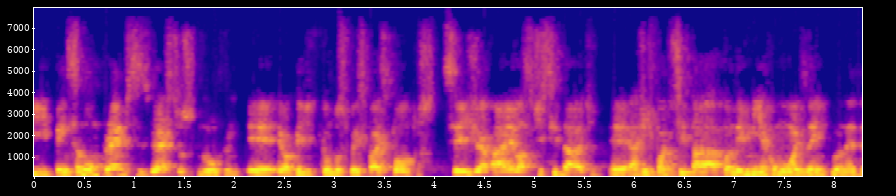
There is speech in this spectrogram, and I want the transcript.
E pensando on-premises versus nuvem, é, eu acredito que um dos principais pontos seja a elasticidade. É, a gente pode citar a pandemia como um exemplo, né?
